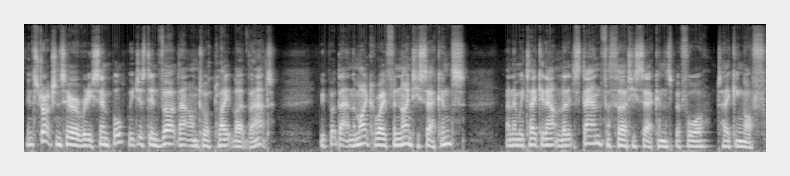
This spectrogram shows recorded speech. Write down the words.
The instructions here are really simple. We just invert that onto a plate like that. We put that in the microwave for 90 seconds, and then we take it out and let it stand for 30 seconds before taking off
